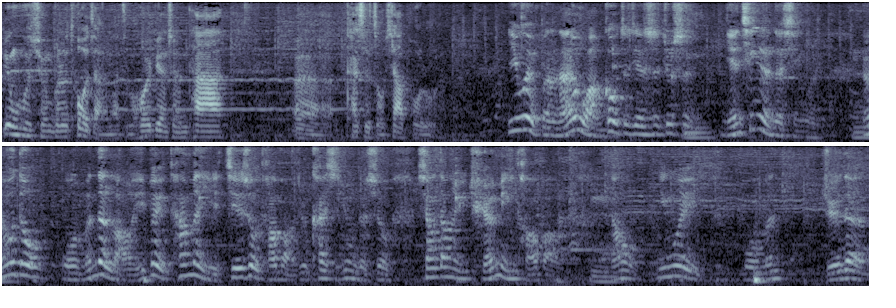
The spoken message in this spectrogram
用户群不是拓展了吗？怎么会变成他，呃，开始走下坡路了？因为本来网购这件事就是嗯年轻人的行为，嗯然后都我们的老一辈他们也接受淘宝，就开始用的时候，相当于全民淘宝了。嗯然后因为我们觉得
